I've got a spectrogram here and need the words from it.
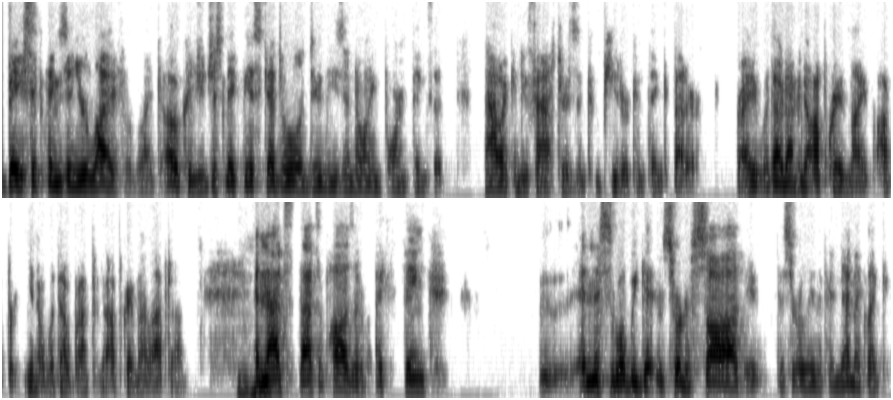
basic things in your life of like, oh, could you just make me a schedule and do these annoying, boring things that now I can do faster as a computer can think better, right? Without having to upgrade my, you know, without having to upgrade my laptop, mm-hmm. and that's that's a positive. I think, and this is what we get sort of saw this early in the pandemic, like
